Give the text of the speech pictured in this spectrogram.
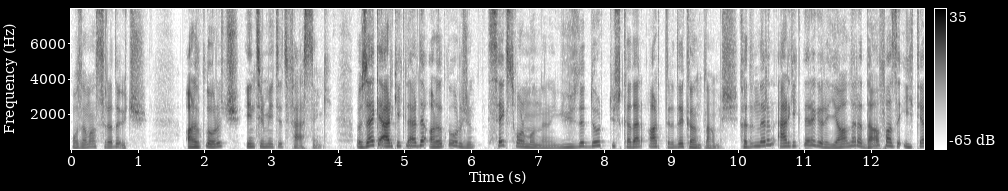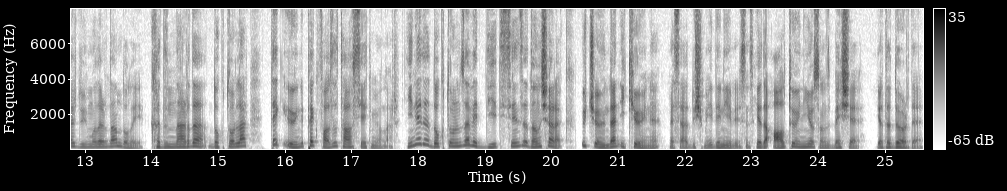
O zaman sırada 3. Aralıklı oruç, intermittent fasting. Özellikle erkeklerde aralıklı orucun seks hormonlarını %400 kadar arttırdığı kanıtlanmış. Kadınların erkeklere göre yağlara daha fazla ihtiyaç duymalarından dolayı kadınlarda doktorlar tek öğünü pek fazla tavsiye etmiyorlar. Yine de doktorunuza ve diyetisyenize danışarak 3 öğünden 2 öğüne mesela düşmeyi deneyebilirsiniz. Ya da 6 öğün yiyorsanız 5'e ya da 4'e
